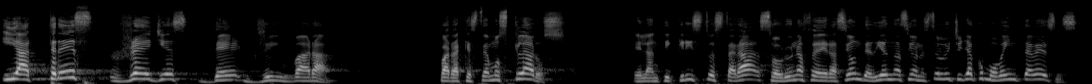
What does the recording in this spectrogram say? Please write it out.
y a tres reyes derribará. Para que estemos claros, el anticristo estará sobre una federación de 10 naciones. Esto lo he dicho ya como 20 veces,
